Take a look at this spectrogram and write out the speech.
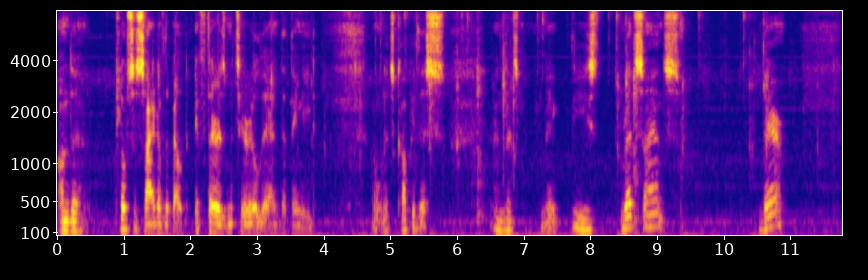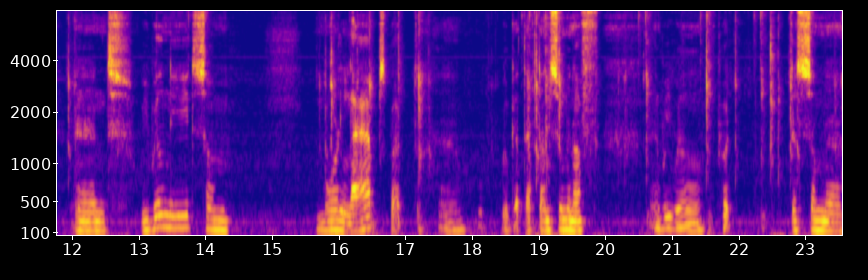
on the closest side of the belt if there is material there that they need. Oh, let's copy this, and let's make these red science there, and we will need some more labs, but uh, we'll get that done soon enough. And we will put just some uh,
